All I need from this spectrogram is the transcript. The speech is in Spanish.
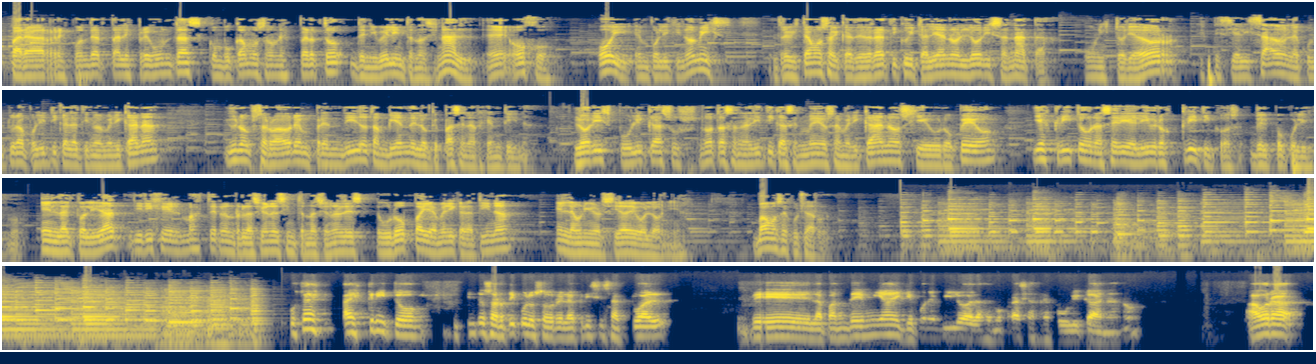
Para responder tales preguntas convocamos a un experto de nivel internacional. ¿eh? Ojo, hoy en Politinomics Entrevistamos al catedrático italiano Lori Sanata, un historiador especializado en la cultura política latinoamericana y un observador emprendido también de lo que pasa en Argentina. Loris publica sus notas analíticas en medios americanos y europeos y ha escrito una serie de libros críticos del populismo. En la actualidad dirige el máster en Relaciones Internacionales Europa y América Latina en la Universidad de Bolonia. Vamos a escucharlo. Usted ha escrito distintos artículos sobre la crisis actual de la pandemia y que pone en vilo a las democracias republicanas, ¿no? Ahora,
